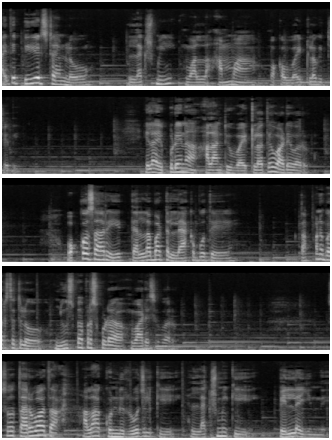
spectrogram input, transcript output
అయితే పీరియడ్స్ టైంలో లక్ష్మి వాళ్ళ అమ్మ ఒక వైట్ ఇచ్చేది. ఇలా ఎప్పుడైనా అలాంటి వైట్ క్లాతే వాడేవారు. ఒక్కోసారి తెల్ల బట్ట లేకపోతే తప్పని పరిస్థితిలో న్యూస్ పేపర్స్ కూడా వాడేసేవారు. సో తర్వాత అలా కొన్ని రోజులకి లక్ష్మికి పెళ్ళి అయ్యింది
